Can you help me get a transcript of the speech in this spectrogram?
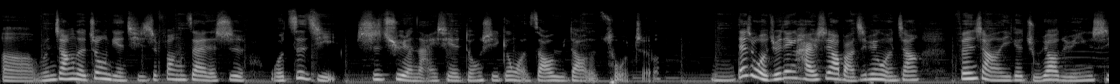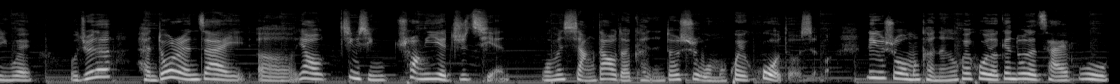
呃，文章的重点其实放在的是我自己失去了哪一些东西，跟我遭遇到的挫折。嗯，但是我决定还是要把这篇文章分享的一个主要的原因，是因为我觉得很多人在呃要进行创业之前，我们想到的可能都是我们会获得什么，例如说我们可能会获得更多的财富，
